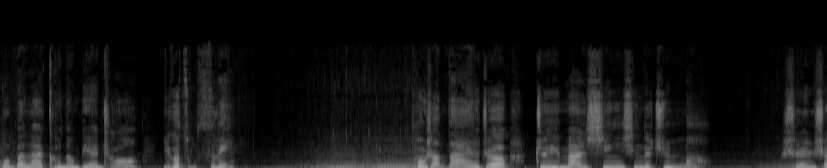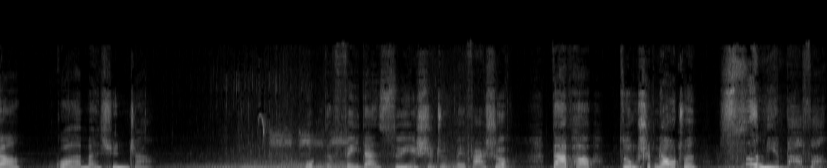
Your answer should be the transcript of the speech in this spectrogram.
我本来可能变成一个总司令，头上戴着缀满星星的军帽，身上挂满勋章。我们的飞弹随时准备发射，大炮总是瞄准四面八方。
